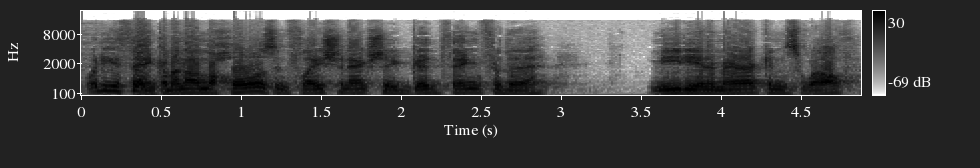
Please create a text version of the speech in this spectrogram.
what do you think? I mean, on the whole, is inflation actually a good thing for the median American's wealth?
